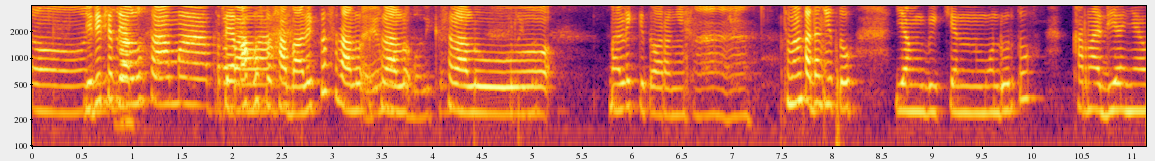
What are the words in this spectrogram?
Oh, Jadi jadi, selalu sama setiap aku suka balik tuh selalu Saya selalu selalu balik gitu orangnya. Ah, cuman kadang itu yang bikin mundur tuh karena dianya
